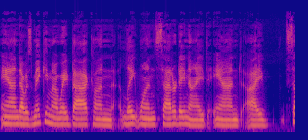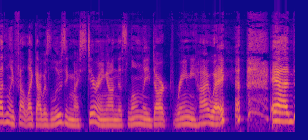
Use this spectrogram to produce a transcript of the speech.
And I was making my way back on late one Saturday night, and I suddenly felt like I was losing my steering on this lonely, dark, rainy highway. and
